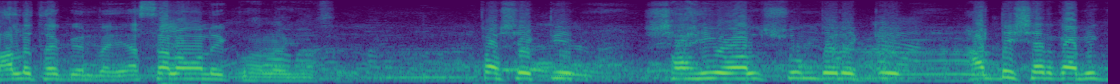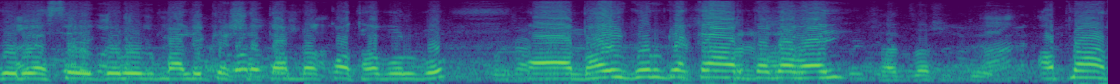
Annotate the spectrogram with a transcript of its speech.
ভালো থাকবেন ভাই। আসসালামু আলাইকুম। ওয়ালাইকুম আসসালাম। পাশে একটি শাহিওয়াল সুন্দর একটি হাড্ডিসার গাবি গরু আছে। এই গরুর মালিকের সাথে আমরা কথা বলব। ভাই গরুটা কার দাদা ভাই? আপনার?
